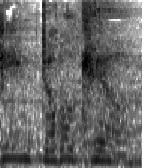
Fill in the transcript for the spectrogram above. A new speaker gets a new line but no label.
Team double kill.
